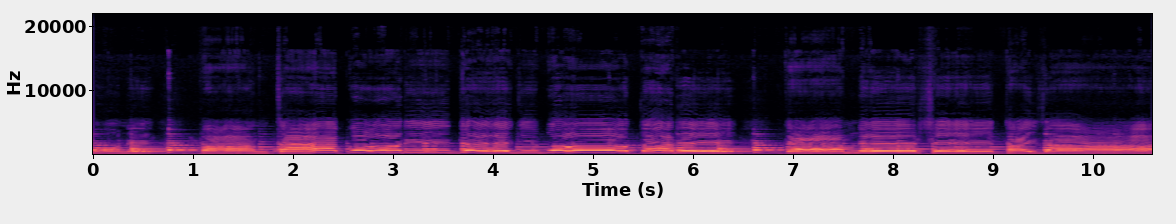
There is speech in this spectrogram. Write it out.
মনে বাঞ্ছা করি দেখিব তারে কেমনে সে থাই যাই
